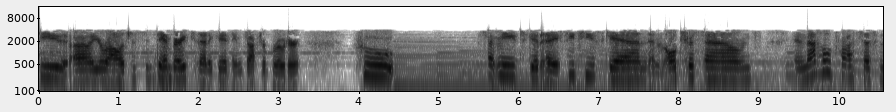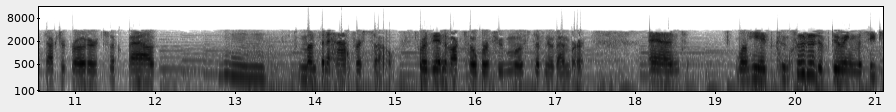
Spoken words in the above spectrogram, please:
see a urologist in Danbury, Connecticut, named Dr. Broder who sent me to get a CT scan and an ultrasound. And that whole process with Dr. Broder took about mm, a month and a half or so, towards the end of October through most of November. And when he had concluded of doing the CT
